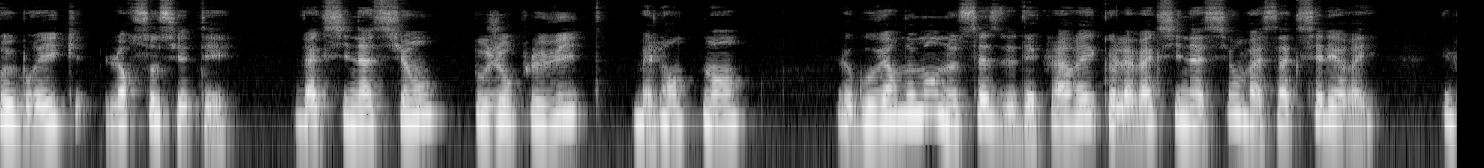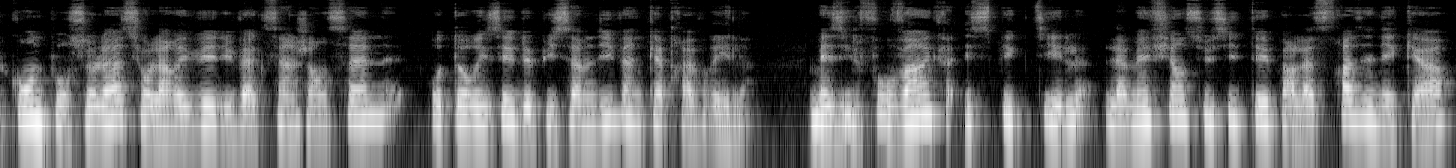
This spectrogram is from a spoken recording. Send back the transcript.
rubrique Leur société. Vaccination, toujours plus vite, mais lentement. Le gouvernement ne cesse de déclarer que la vaccination va s'accélérer. Il compte pour cela sur l'arrivée du vaccin Janssen, autorisé depuis samedi 24 avril. Mais il faut vaincre, explique-t-il, la méfiance suscitée par l'AstraZeneca,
